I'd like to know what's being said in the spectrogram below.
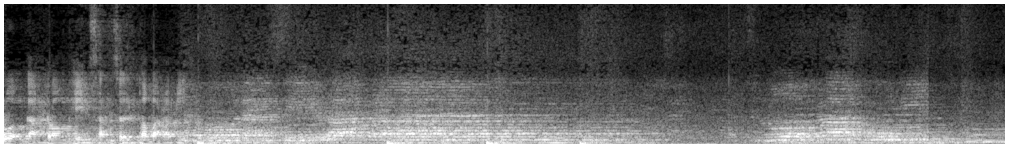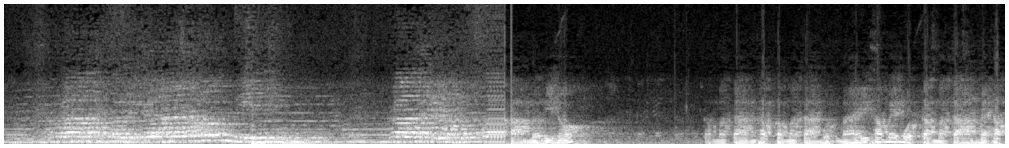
ร่วมกันร้องเพลงสรรเสริญพระบารมี พี่เนาะกรรมการครับกรรมการหมดไหมถ้าไม่หมดกรรมการนะครับ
